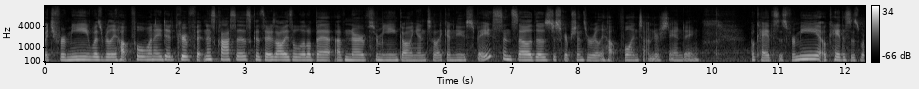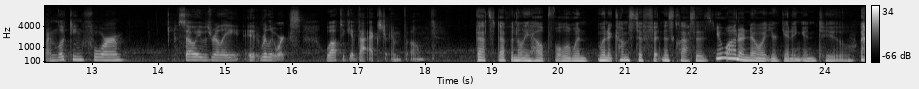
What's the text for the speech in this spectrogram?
which for me was really helpful when I did group fitness classes because there's always a little bit of nerves for me going into like a new space. And so those descriptions were really helpful into understanding okay, this is for me, okay, this is what I'm looking for. So it was really, it really works well to give that extra info that's definitely helpful when when it comes to fitness classes. You want to know what you're getting into.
